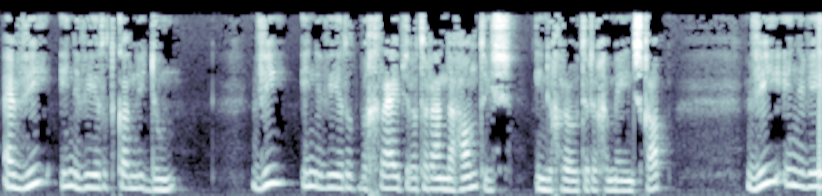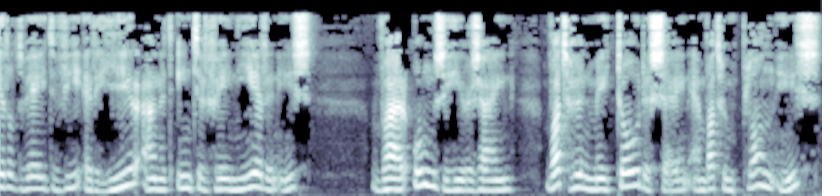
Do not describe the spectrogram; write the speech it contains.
En wie in de wereld kan dit doen? Wie in de wereld begrijpt wat er aan de hand is in de grotere gemeenschap? Wie in de wereld weet wie er hier aan het interveneren is, waarom ze hier zijn, wat hun methodes zijn en wat hun plan is?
